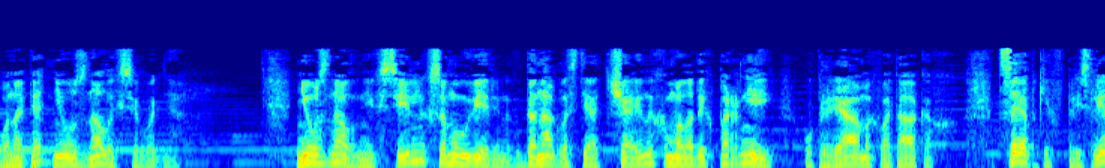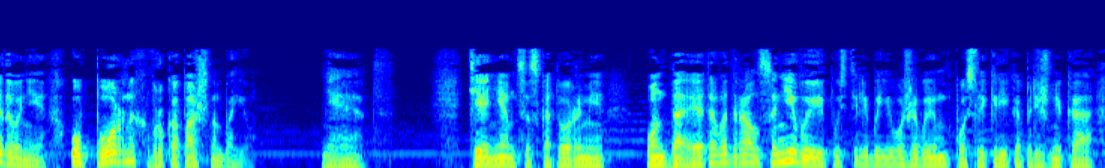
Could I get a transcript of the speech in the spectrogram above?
Он опять не узнал их сегодня — не узнал в них сильных, самоуверенных, до наглости отчаянных молодых парней, упрямых в атаках, цепких в преследовании, упорных в рукопашном бою. Нет, те немцы, с которыми он до этого дрался, не выпустили бы его живым после крика прижняка —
